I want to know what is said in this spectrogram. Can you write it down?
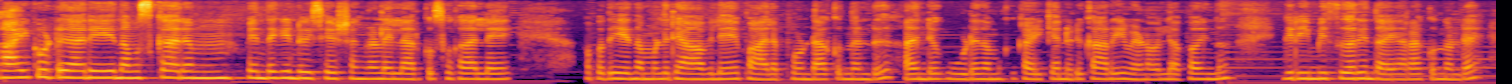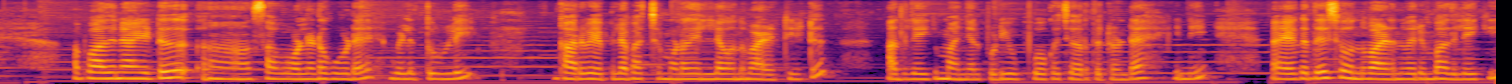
ഹായ് കൂട്ടുകാരെ നമസ്കാരം. എന്തൊക്കെയുണ്ട് വിശേഷങ്ങൾ? എല്ലാവർക്കും സുഖമല്ലേ? അപ്പോൾ ദേ നമ്മൾ രാവിലെ പാലപ്പം ഉണ്ടാക്കുന്നുണ്ട്. അതിന്റെ കൂടെ നമുക്ക് കഴിക്കാൻ ഒരു കറി വേണമല്ലോ. അപ്പോൾ ഇന്ന് ഗ്രീൻ പീസ് കറിയും തയ്യാറാക്കുന്നുണ്ട്. അപ്പോൾ അതിനായിട്ട് സവോളയുടെ കൂടെ വെളുത്തുള്ളി കറിവേപ്പില പച്ചമുളക് എല്ലാം ഒന്ന് വഴറ്റിയിട്ട് അതിലേക്ക് മഞ്ഞൾപ്പൊടി ഉപ്പുമൊക്കെ ചേർത്തിട്ടുണ്ട്. ഇനി ഏകദേശം ഒന്ന് വഴന്ന് വരുമ്പോൾ അതിലേക്ക്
